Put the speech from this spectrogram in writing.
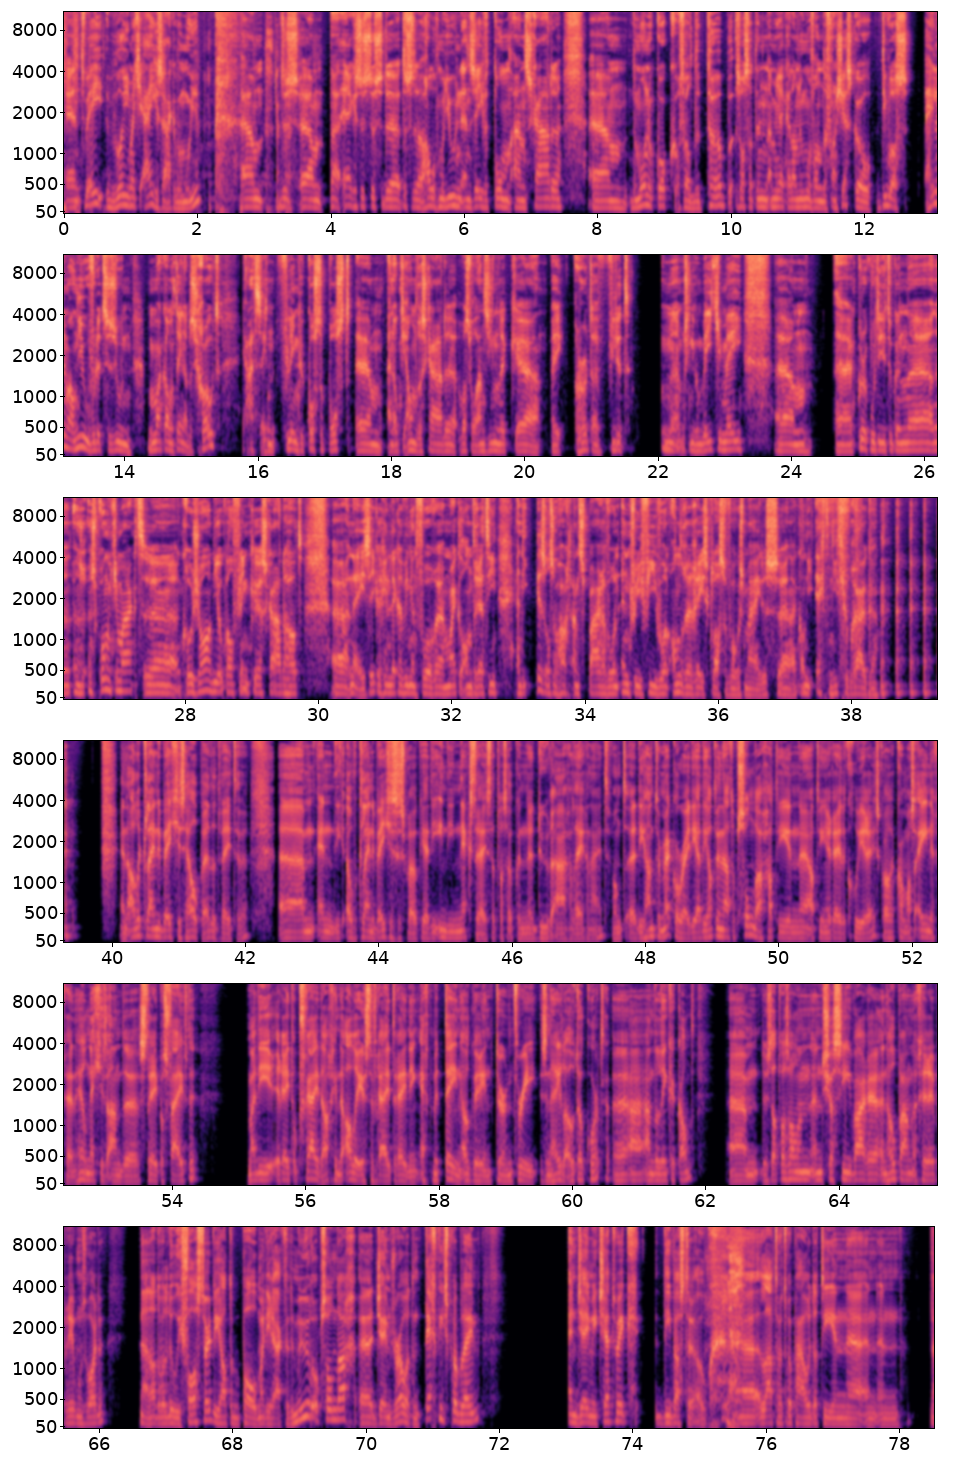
En twee, wil je met je eigen zaken bemoeien? Ehm, dus ehm, nou, ergens dus tussen de, tussen de half miljoen en zeven ton aan schade. Ehm, de monocoque, ofwel de tub, zoals dat in Amerika dan noemen, van de Francesco, die was helemaal nieuw voor dit seizoen, maar kan meteen naar de schroot. Ja, het is echt een flinke kostenpost. Ehm, en ook die andere schade was wel aanzienlijk. Eh, bij Hurta viel het mm, misschien nog een beetje mee. Ehm eh, Kirkwood die natuurlijk een, eh, een, sprongetje maakt. Grosjean die ook wel flinke schade had. Nee, zeker geen lekker weekend voor Michael Andretti. En die is al zo hard aan het sparen voor een entry fee voor een andere raceklasse volgens mij. Dus dat kan die echt niet gebruiken. En alle kleine beetjes helpen, dat weten we. Ehm, en die, over kleine beetjes gesproken, ja, die Indy Next Race, dat was ook een dure aangelegenheid. Want die Hunter McElroy, die, ja, die had inderdaad op zondag had hij een, had hij een redelijk goede race. Kwam, kwam als enige en heel netjes aan de streep als vijfde. Maar die reed op vrijdag in de allereerste vrije training echt meteen ook weer in turn 3. Is een hele auto kort eh, aan de linkerkant. Ehm, dus dat was al een, een chassis waar eh, een hoop aan gerepareerd moest worden. Nou, dan hadden we Louis Foster, die had de pole, maar die raakte de muur op zondag. Eh, James Rowe had een technisch probleem. En Jamie Chadwick, die was er ook. Laten we het erop houden dat hij een, een, een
